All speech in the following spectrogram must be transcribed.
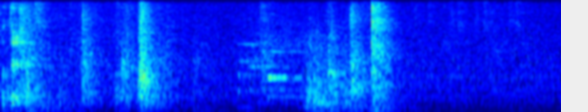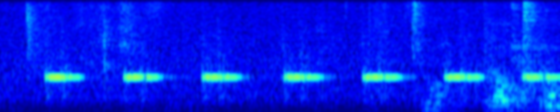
Повтори ще раз. Ну, Ну,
